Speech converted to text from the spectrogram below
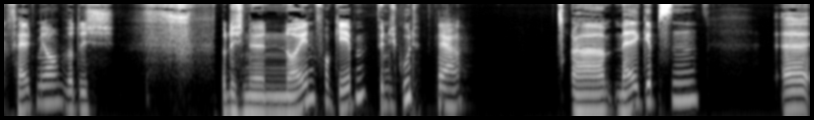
Gefällt mir. Würde ich, würde ich eine 9 vergeben. Finde ich gut. Ja. Äh, Mel Gibson äh,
